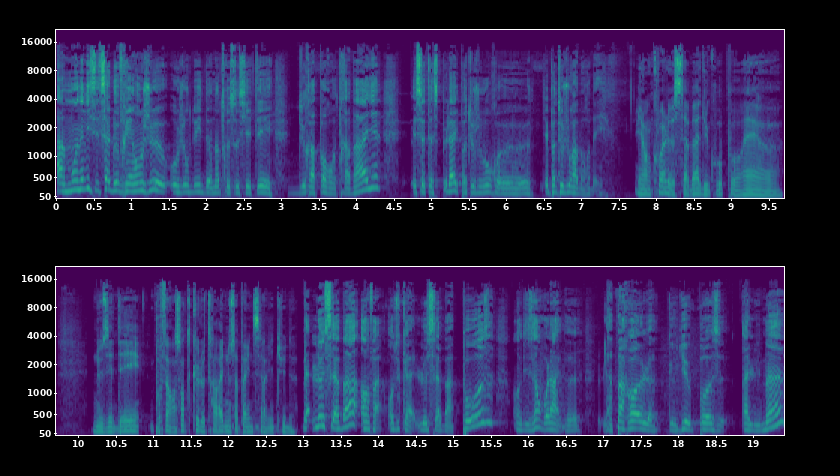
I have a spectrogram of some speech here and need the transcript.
À mon avis, c'est ça le vrai enjeu aujourd'hui de notre société du rapport au travail. Et cet aspect-là est pas toujours euh, est pas toujours abordé. Et en quoi le sabbat du coup pourrait euh, nous aider pour faire en sorte que le travail ne soit pas une servitude? Ben, le sabbat, enfin, en tout cas, le sabbat pose en disant voilà, la parole que Dieu pose à l'humain,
